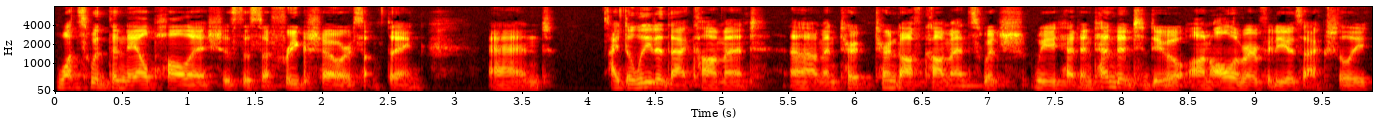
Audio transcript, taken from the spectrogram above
what's with the nail polish? Is this a freak show or something? And I deleted that comment um, and ter- turned off comments, which we had intended to do on all of our videos, actually.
